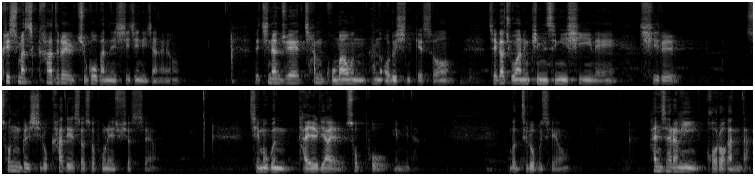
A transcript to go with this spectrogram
크리스마스 카드를 주고받는 시즌이잖아요. 근데 지난주에 참 고마운 한 어르신께서 제가 좋아하는 김승희 시인의 시를 손글씨로 카드에 써서 보내주셨어요. 제목은 달걀 소포입니다. 한번 들어보세요. 한 사람이 걸어간다.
